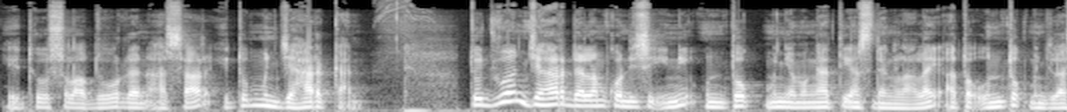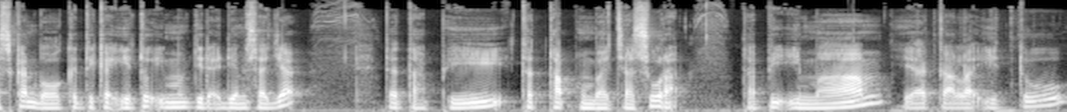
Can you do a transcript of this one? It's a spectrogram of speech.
yaitu sholat zuhur dan asar itu menjaharkan. Tujuan jahar dalam kondisi ini untuk menyemangati yang sedang lalai atau untuk menjelaskan bahwa ketika itu imam tidak diam saja, tetapi tetap membaca surat. Tapi imam ya kala itu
